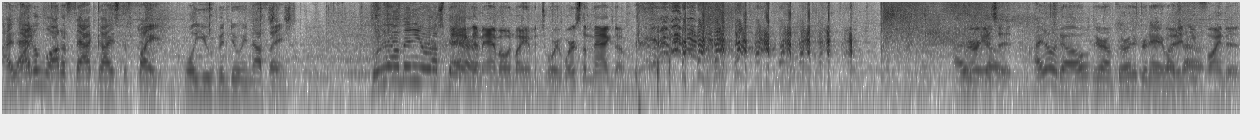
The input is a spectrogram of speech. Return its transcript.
I, I had a lot of fat guys to fight while you've been doing nothing. Look at how many are up there. Magnum ammo in my inventory. Where's the Magnum? Where is know. it? I don't know. Here, I'm throwing a grenade. Why Watch didn't you find it?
